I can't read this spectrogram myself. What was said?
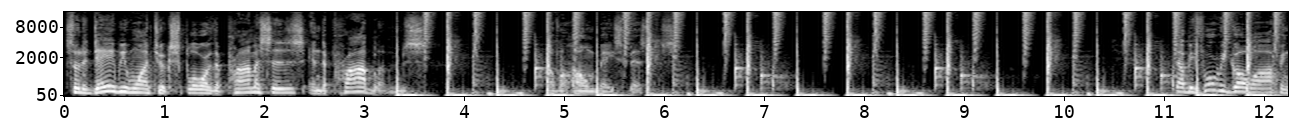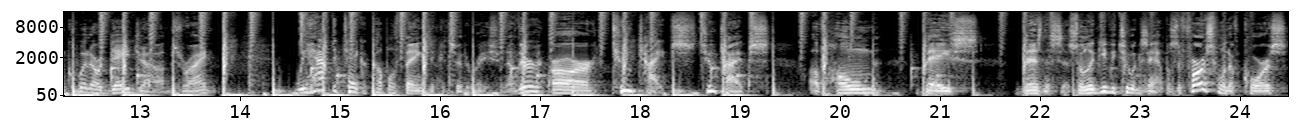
So today we want to explore the promises and the problems of a home based business. Now, before we go off and quit our day jobs, right, we have to take a couple things in consideration. Now, there are two types, two types of home based businesses. So, let me give you two examples. The first one, of course,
